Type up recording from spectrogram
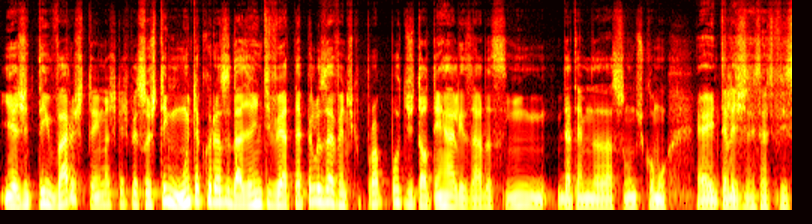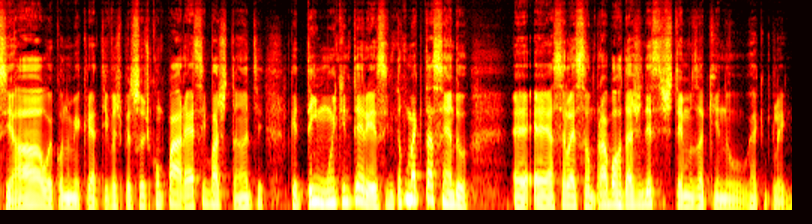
e a gente tem vários temas que as pessoas têm muita curiosidade. A gente vê até pelos eventos que o próprio Porto Digital tem realizado, assim, em determinados assuntos, como é, inteligência artificial, economia criativa, as pessoas comparecem bastante, porque tem muito interesse. Então, como é que está sendo é, é, a seleção para abordagem desses temas aqui no Hack Play?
